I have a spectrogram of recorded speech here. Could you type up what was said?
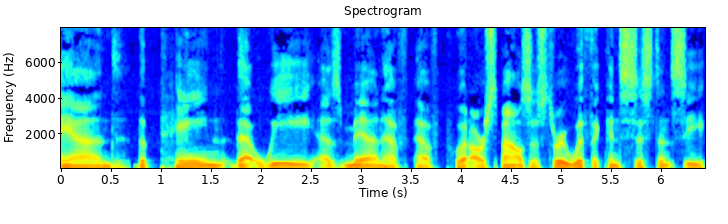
and the pain that we as men have, have put our spouses through with the consistency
